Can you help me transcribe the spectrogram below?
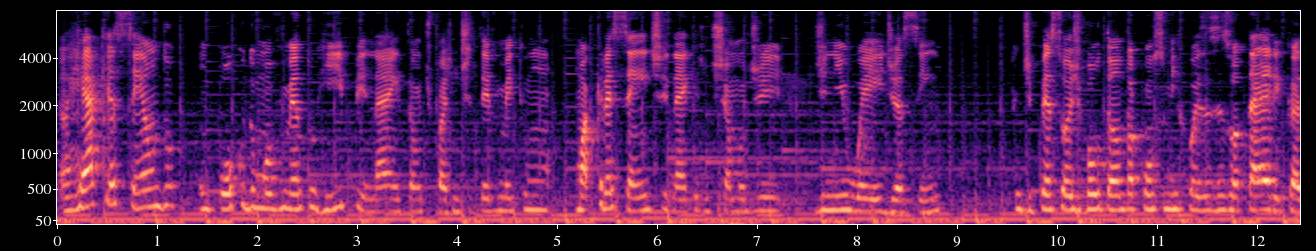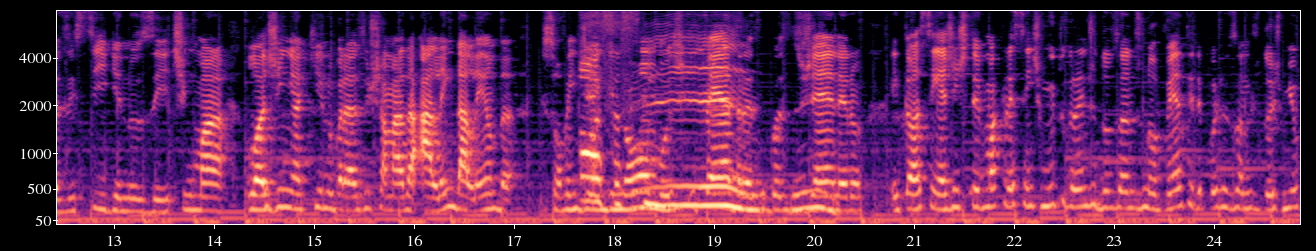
reaquecendo um pouco do movimento hippie, né? Então, tipo, a gente teve meio que um, uma crescente, né? Que a gente chama de, de New Age, assim de pessoas voltando a consumir coisas esotéricas e signos. E tinha uma lojinha aqui no Brasil chamada Além da Lenda, que só vendia Nossa, gnomos e pedras e coisas do gênero. Então, assim, a gente teve uma crescente muito grande dos anos 90 e depois dos anos 2000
